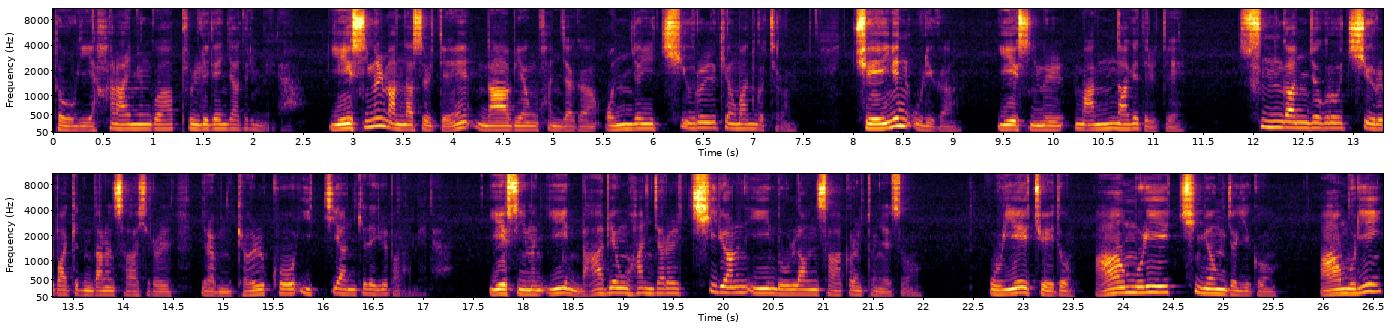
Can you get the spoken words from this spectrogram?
더욱이 하나님과 분리된 자들입니다. 예수님을 만났을 때 나병 환자가 온전히 치유를 경험한 것처럼 죄인인 우리가 예수님을 만나게 될 때 순간적으로 치유를 받게 된다는 사실을 여러분 결코 잊지 않게 되길 바랍니다. 예수님은 이 나병 환자를 치료하는 이 놀라운 사건을 통해서 우리의 죄도 아무리 치명적이고 아무리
